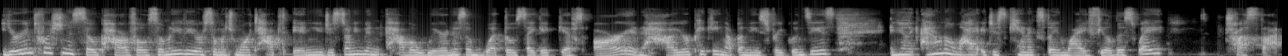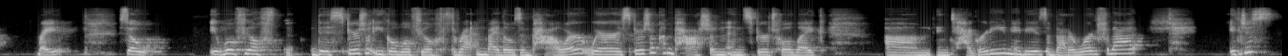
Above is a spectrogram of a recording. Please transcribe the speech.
your intuition is so powerful. So many of you are so much more tapped in. You just don't even have awareness of what those psychic gifts are and how you're picking up on these frequencies. And you're like, I don't know why. I just can't explain why I feel this way. Trust that, right? So it will feel the spiritual ego will feel threatened by those in power, where spiritual compassion and spiritual like um, integrity maybe is a better word for that. It just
